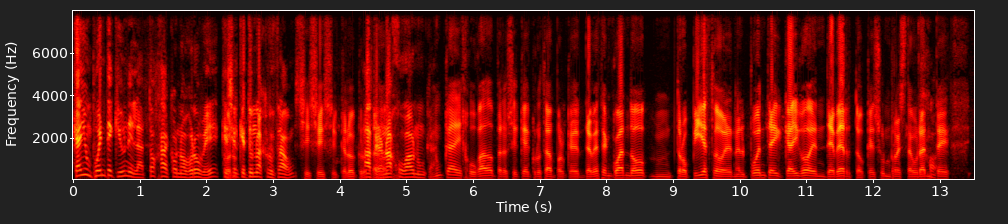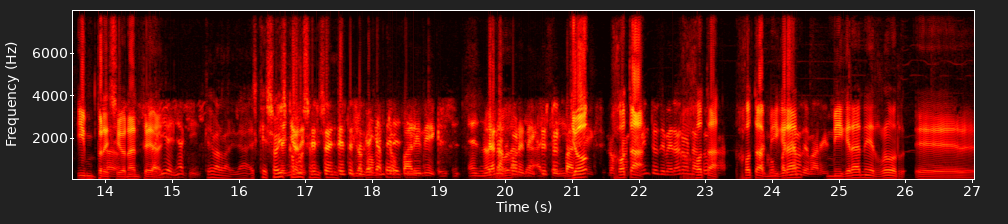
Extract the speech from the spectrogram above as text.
Que hay un puente que une la Toja con Ogrove, que es el que tú no has cruzado. Sí, sí, sí, que lo he cruzado. Ah, pero no has jugado nunca. Nunca he jugado, pero sí que he cruzado, porque de vez en cuando mm, tropiezo en el puente y caigo en Deberto, que es un restaurante impresionante allí. Iñaki. Qué barbaridad. Es que sois como Señores, sois. este, este Y es lo el que hay que momento hacer es Barenex. Eh, no Ya es no es Forenex, esto que es. Barenex. Yo, Los J, de verano en la J, J, mi gran, mi gran error eh,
